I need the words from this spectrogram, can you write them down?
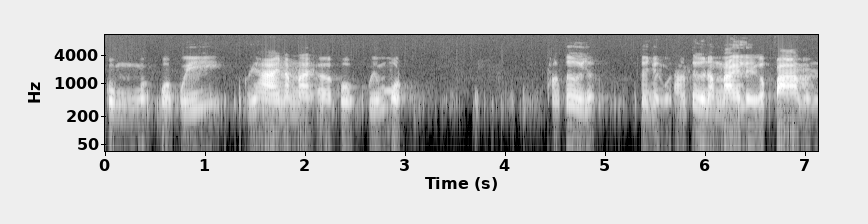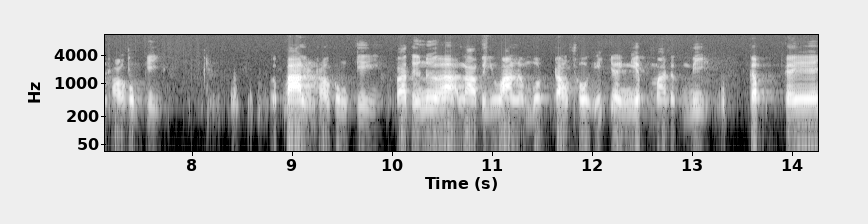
cùng của quý quý 2 năm nay ờ, ở uh, quý 1 tháng 4 chứ lợi nhuận của tháng 4 năm nay là gấp 3 lần so cùng kỳ. Gấp 3 lần so cùng kỳ. Và thứ nữa là Vĩnh Hoàn là một trong số ít doanh nghiệp mà được Mỹ cấp cái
